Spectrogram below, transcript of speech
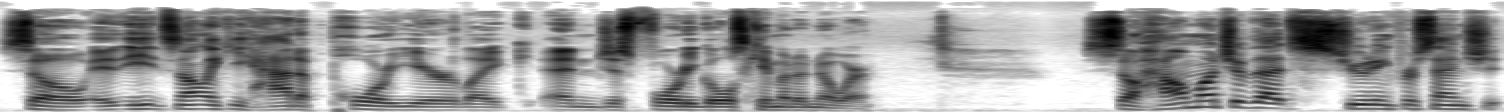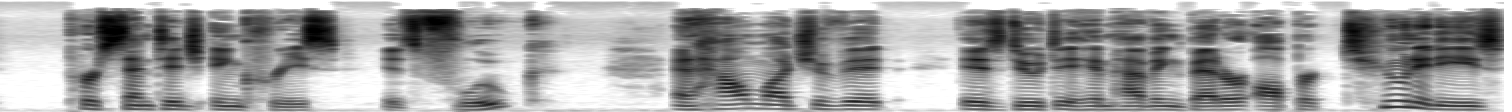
So it, it's not like he had a poor year, like, and just 40 goals came out of nowhere. So how much of that shooting percentage percentage increase is fluke, and how much of it is due to him having better opportunities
